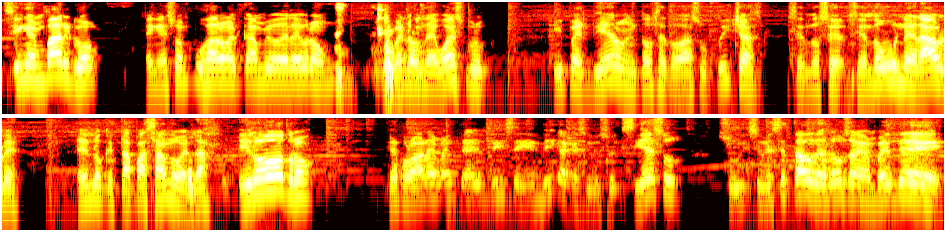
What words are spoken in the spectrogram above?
Sin embargo, en eso empujaron el cambio de LeBron, perdón, de Westbrook, y perdieron entonces todas sus fichas, siendo, siendo vulnerables en lo que está pasando, ¿verdad? Y lo otro, que probablemente él dice y indica que si, si eso, si, hubiese estado de Rosa en vez de,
